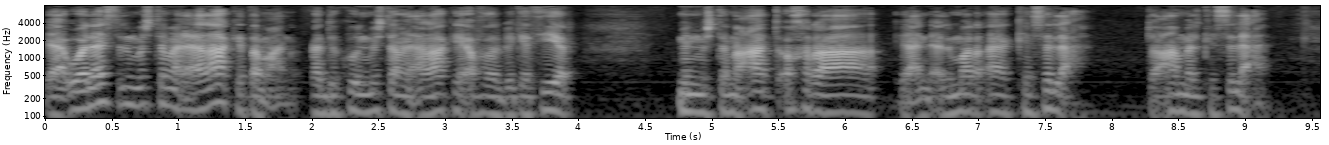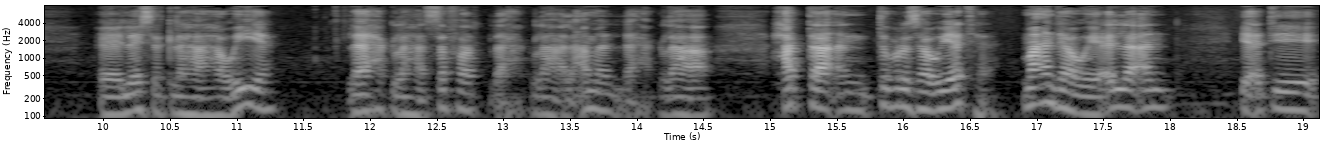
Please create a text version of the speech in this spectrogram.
يعني وليس المجتمع العراقي طبعا قد يكون المجتمع العراقي أفضل بكثير من مجتمعات أخرى. يعني المرأة كسلعة تعامل كسلعة ليست لها هوية. لا يحق لها السفر لا يحق لها العمل لا يحق لها حتى أن تبرز هويتها. ما عندها هوية إلا أن يأتي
